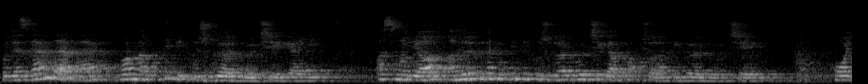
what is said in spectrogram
Hogy az embernek vannak tipikus görbültségei, azt mondja, a nőknek a tipikus görbültsége a kapcsolati görbültség. Hogy,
